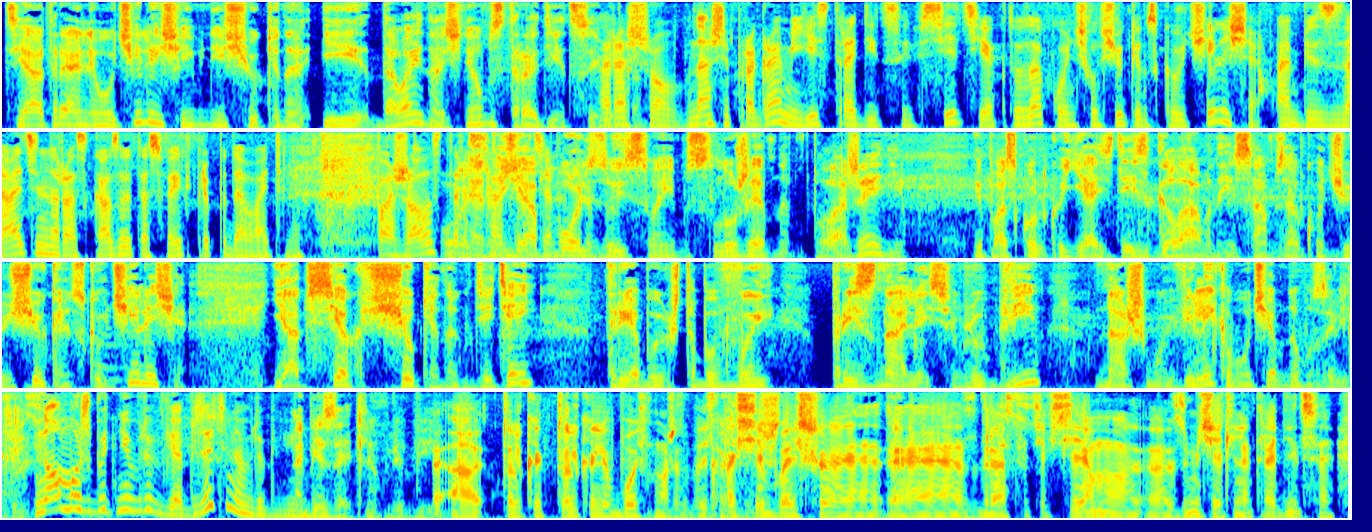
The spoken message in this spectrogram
театрального училища имени Щукина. И давай начнем с традиции. Вика. Хорошо. В нашей программе есть традиции. Все те, кто закончил Щукинское училище, обязательно рассказывают о своих преподавателях. Пожалуйста, Это расскажите. я пользуюсь своим служебным положением. И поскольку я здесь главный и сам закончил Щукинское училище, я от всех Щукиных детей требую, чтобы вы признались в любви нашему великому учебному заведению. Ну, а может быть, не в любви, обязательно в любви? Обязательно в любви. А, только, только любовь может быть. Конечно. Спасибо большое. Э, Здравствуйте всем. Э, Замечательная традиция.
